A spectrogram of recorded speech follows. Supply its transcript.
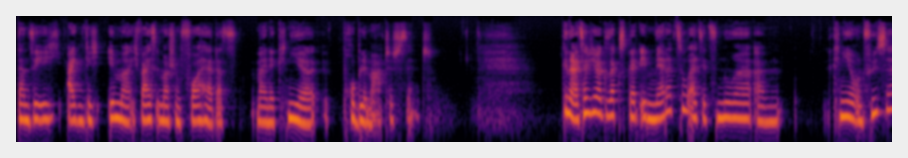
dann sehe ich eigentlich immer, ich weiß immer schon vorher, dass meine Knie problematisch sind. Genau, jetzt habe ich aber gesagt, es gehört eben mehr dazu als jetzt nur ähm, Knie und Füße.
